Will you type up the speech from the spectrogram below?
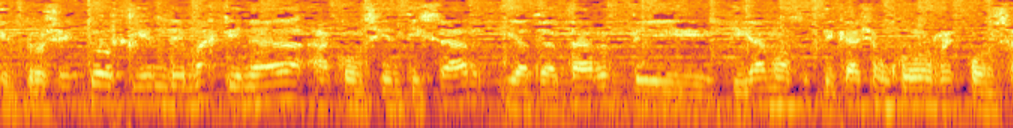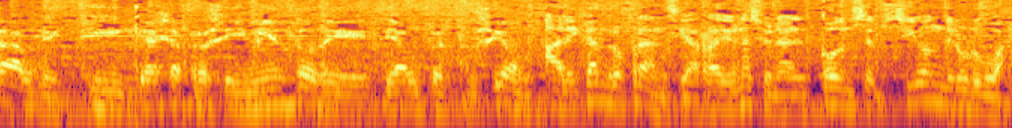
el proyecto tiende más que nada a concientizar y a tratar de digamos, de que haya un juego responsable y que haya procedimientos de, de autoexclusión. Alejandro Francia, Radio Nacional, Concepción del Uruguay.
